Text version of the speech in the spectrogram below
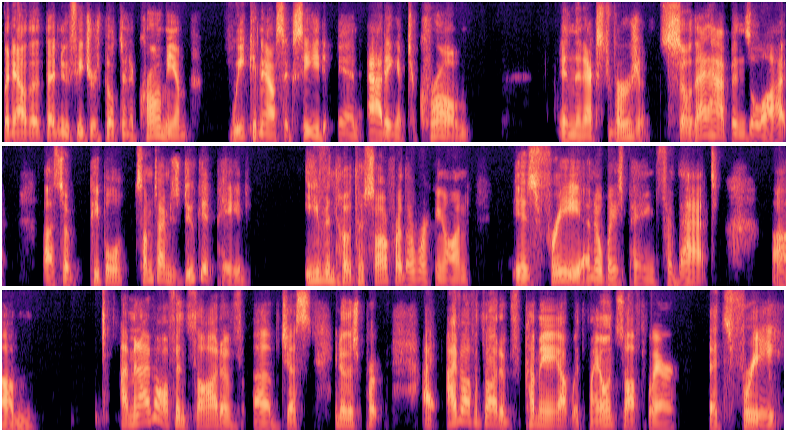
But now that that new feature is built into Chromium, we can now succeed in adding it to Chrome in the next version. So that happens a lot. Uh, so people sometimes do get paid, even though the software they're working on is free and nobody's paying for that. Um, I mean, I've often thought of of just you know, there's pro- I, I've often thought of coming up with my own software that's free.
